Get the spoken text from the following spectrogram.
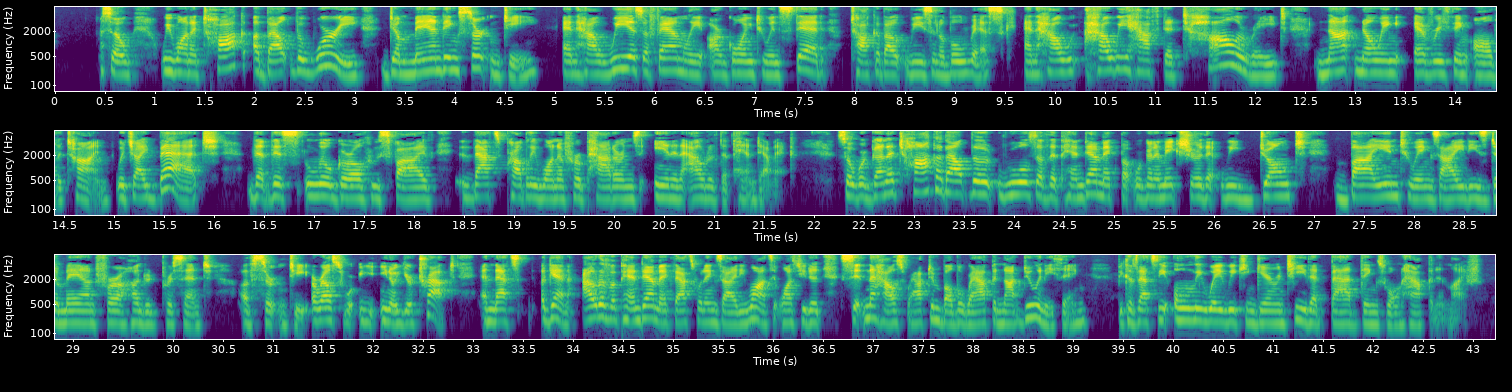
So we want to talk about the worry demanding certainty and how we as a family are going to instead talk about reasonable risk and how, how we have to tolerate not knowing everything all the time, which I bet that this little girl who's five, that's probably one of her patterns in and out of the pandemic. So we're going to talk about the rules of the pandemic, but we're going to make sure that we don't buy into anxiety's demand for 100% of certainty or else you know you're trapped. And that's again out of a pandemic that's what anxiety wants. It wants you to sit in the house wrapped in bubble wrap and not do anything because that's the only way we can guarantee that bad things won't happen in life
